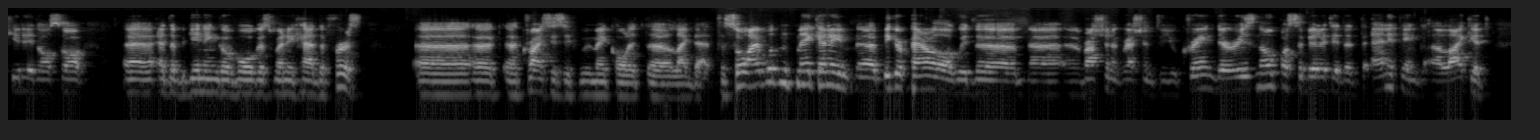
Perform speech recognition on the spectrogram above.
he did also uh, at the beginning of August when he had the first. crisis, if we may call it like that. So I wouldn't make any bigger parallel with the Russian aggression to Ukraine. There is no possibility that anything like it uh,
